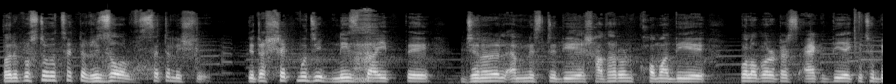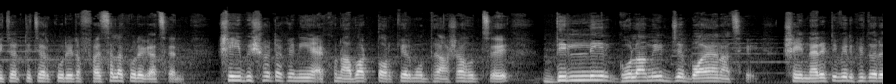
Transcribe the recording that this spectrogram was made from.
তাহলে প্রশ্ন হচ্ছে একটা রিজলভ সেটেল ইস্যু যেটা শেখ মুজিব নিজ দায়িত্বে জেনারেল অ্যামনেস্টি দিয়ে, সাধারণ ক্ষমা দিয়ে কোলাবোরেটার্স অ্যাক্ট দিয়ে কিছু বিচার টিচার করে, এটা ফয়সলা করে গেছেন। সেই বিষয়টাকে নিয়ে এখন আবার তর্কের মধ্যে আসা হচ্ছে। দিল্লির গোলামির যে বয়ান আছে, সেই ন্যারেটিভের ভিতরে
